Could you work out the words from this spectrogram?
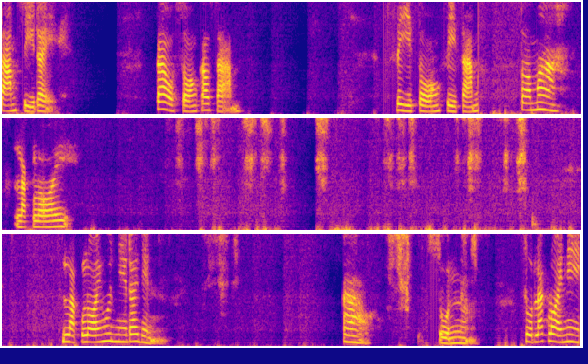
สามสี่ได้เก้าสองเก้าสามสี่สองสี่สามต่อมาหลักร้อย หลักร้อยงวดนี้ได้เด่นเก้าศูนย์หนึ่งสูตรหลักร้อยนี่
